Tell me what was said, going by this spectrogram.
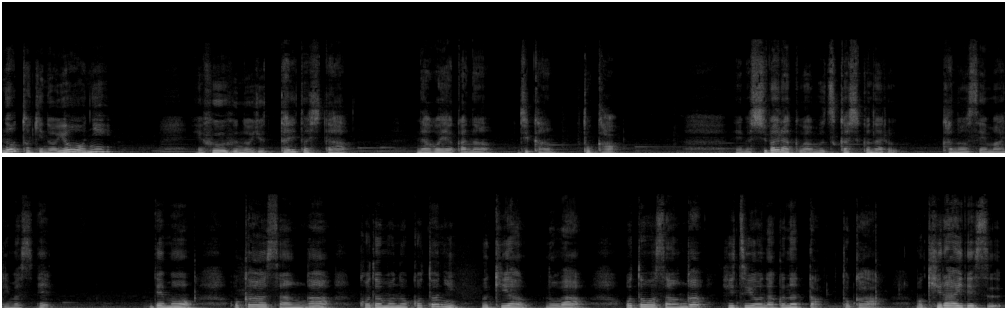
の時のように夫婦のゆったりとした和やかな時間とかしばらくは難しくなる可能性もありますね。でもお母さんが子供のことに向き合うのはお父さんが必要なくなったとかもう嫌いです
